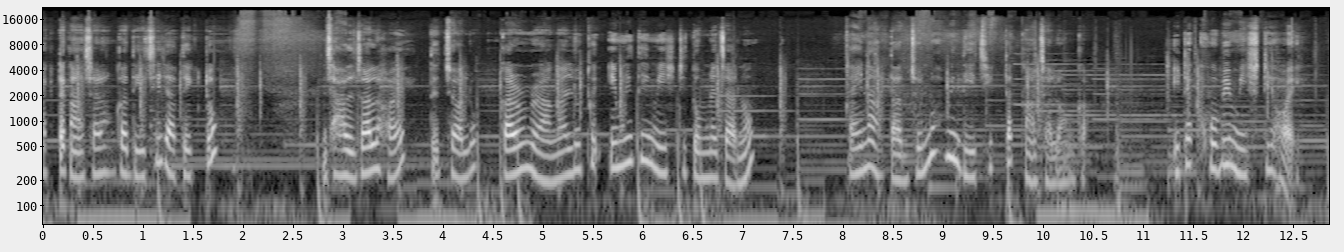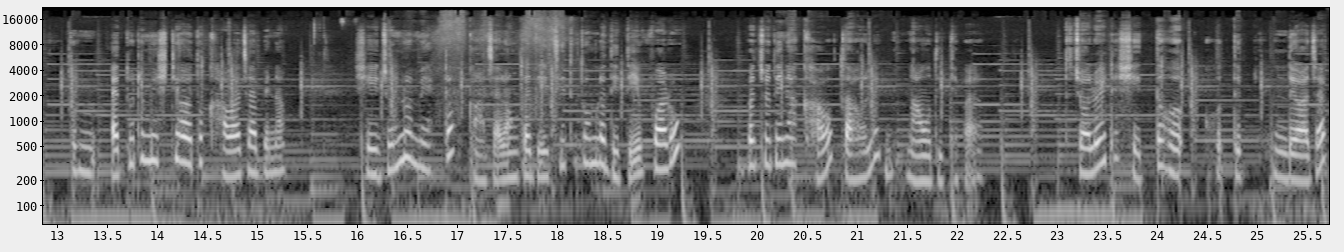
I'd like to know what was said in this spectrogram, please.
একটা কাঁচা লঙ্কা দিয়েছি যাতে একটু ঝাল ঝাল হয়। তো চলো, কারণ রাঙালু তো এমনিতেই মিষ্টি, তোমরা জানো। তাই না? তার জন্য আমি দিয়েছি একটা কাঁচা লঙ্কা। এটা খুবই মিষ্টি হয়। তো এতটা মিষ্টি হয়তো খাওয়া যাবে না। সেই জন্য আমি একটা কাঁচা লঙ্কা দিয়েছি। তো তোমরা দিতেই পারো। এবার যদি না খাও, তাহলে নাও দিতে পারো। তো চলো এটা সেদ্ধ হতে দেওয়া যাক।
